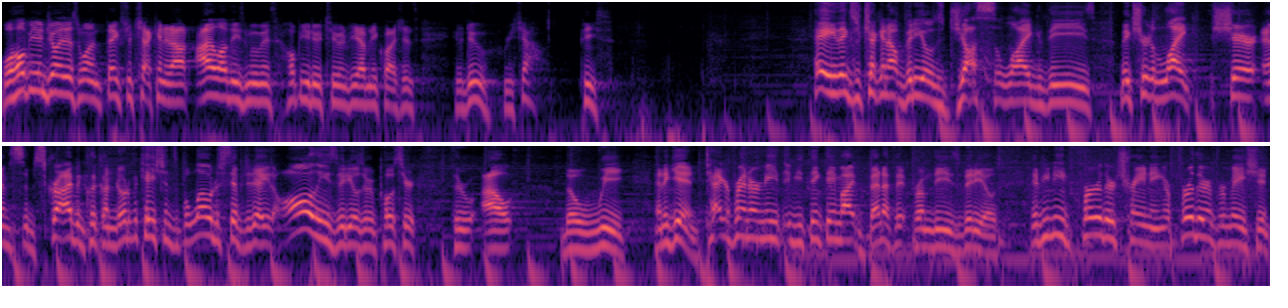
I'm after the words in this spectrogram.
Well, hope you enjoy this one. Thanks for checking it out. I love these movements. Hope you do too. And if you have any questions, you do reach out. Peace. Hey, thanks for checking out videos just like these. Make sure to like, share, and subscribe and click on notifications below to stay up to date all these videos that we post here throughout the week. And again, tag a friend underneath if you think they might benefit from these videos. And if you need further training or further information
